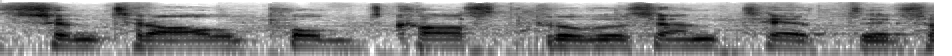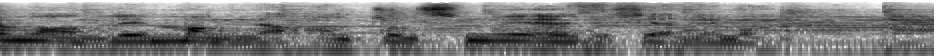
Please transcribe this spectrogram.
sentralpodkastprodusent heter som vanlig Magne Antonsen. Vi høres igjen i morgen.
